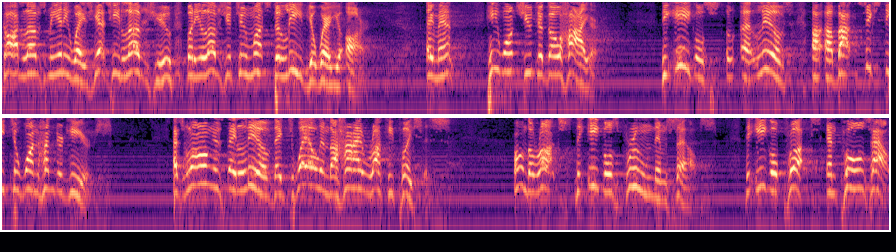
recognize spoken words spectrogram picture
God loves me anyways. Yes, He loves you, but He loves you too much to leave you where you are. Amen. He wants you to go higher. The eagle uh, lives uh, about 60 to 100 years. As long as they live, they dwell in the high rocky places on the rocks, the eagles groom themselves. The eagle plucks and pulls out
